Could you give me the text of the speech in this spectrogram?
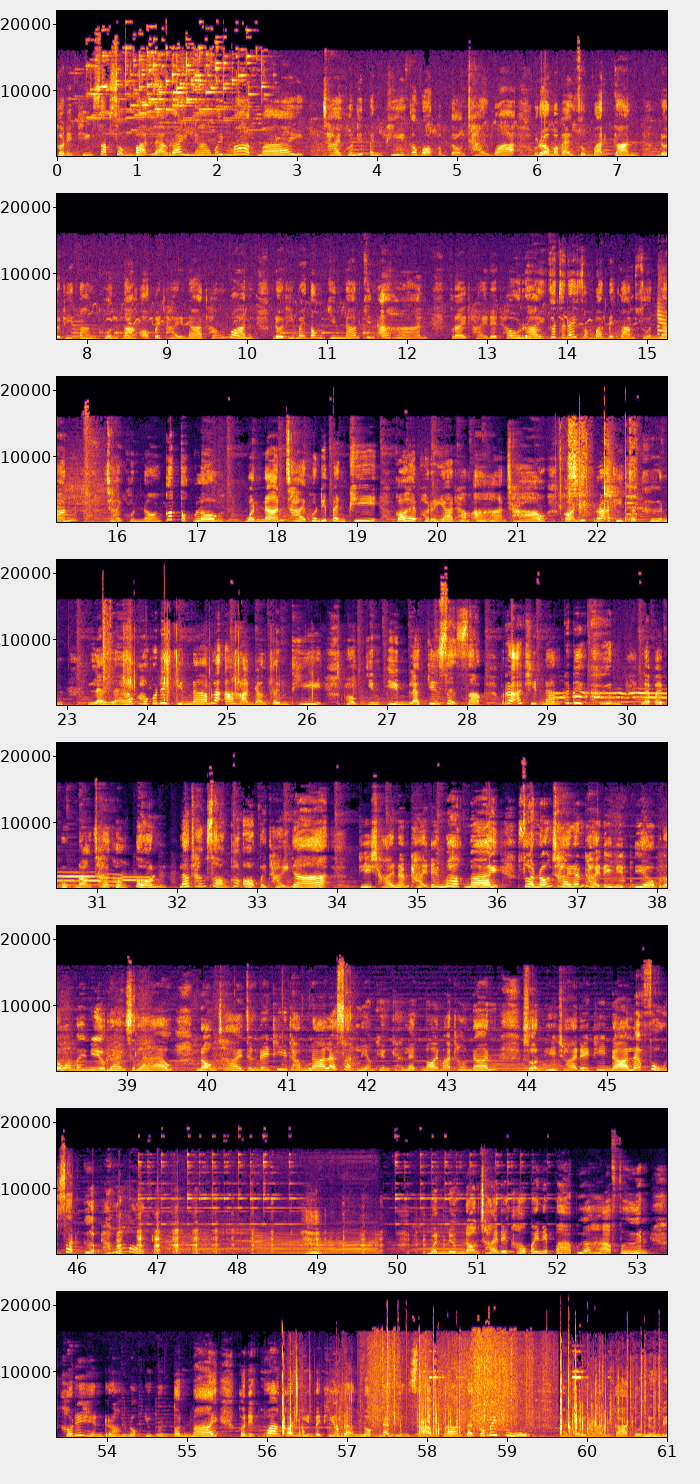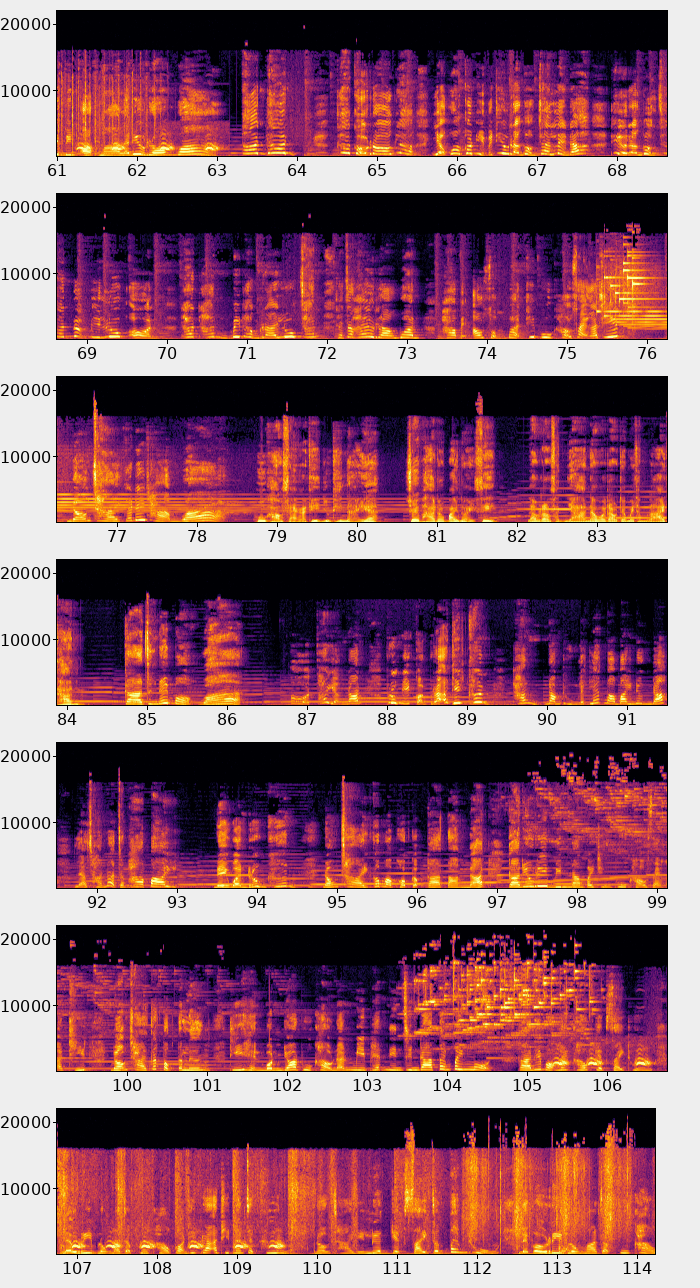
ก็ได้ทิ้งทรัพย์สมบัติและไร่นาไว้มากมาย ชายคนที่เป็นพี่ก็บอกกับน้องชายว่า เรามาแบ่งสมบัติกัน โดยที่ต่างคนต่างออกไปไถนาทั้งวัน โดยที่ไม่ต้องกินน้ำกินอาหาร ใครไถได้เท่าไรก็จะได้สมบัติไปตามส่วนนั้น ชายคนน้องก็ตกลง วันนั้นชายคนที่เป็นพี่ ก็ให้ภรรยาทำอาหารเช้า ก่อนที่พระอาทิตย์จะขึ้น และแล้วเขาก็ได้กินน้ำและอาหารอย่างเต็มที่ พอกินอิ่มและกินเสร็จสับ พระอาทิตย์นั้นก็ได้ขึ้น และไปปลุกน้องชายของตน แล้วทั้งสองก็ออกไปไถนาพี่ชายนั้นไถได้มากมาย ส่วนน้องชายนั้นไถได้นิดเดียว เพราะว่าไม่มีแรงซะแล้ว น้องชายจึงได้ที่ทำนาและสัตว์เลี้ยงเพียงแค่เล็กน้อยมาเท่านั้น ส่วนพี่ชายได้ที่นาและฝูงสัตว์เกือบทั้งหมด วันหนึ่งน้องชายได้เข้าไปในป่าเพื่อหาฟืน เขาได้เห็นรังนกอยู่บนต้นไม้ ก็ได้คว้างก้อนหินไปที่รังนกนั้นถึงสามครั้งแต่ก็ไม่ถูก ทันใดนั้นกาตัวหนึ่งได้บินออกมาและได้ร้องว่าท่านท่านข้าขอร้องล่ะ อย่าคว้างก้อนหินไปที่รังของฉันเลยนะ ที่รังของฉันน่ะมีลูกอ่อน ถ้าท่านไม่ทำร้ายลูกฉัน ฉันจะให้รางวัล พาไปเอาสมบัติที่ภูเขาแสงอาทิตย์ น้องชายก็ได้ถามว่า ภูเขาแสงอาทิตย์อยู่ที่ไหนอะช่วยพาเราไปหน่อยสิ แล้วเราสัญญานะว่าเราจะไม่ทำร้ายท่าน กาจึงได้บอกว่าเออถ้าอย่างนั้นพรุ่งนี้ก่อนพระอาทิตย์ขึ้น ท่านนำถุงเล็กๆมาใบหนึ่งนะ แล้วฉันอาจจะพาไป ในวันรุ่งขึ้น น้องชายก็มาพบกับกาตามนัด กาได้รีบบินนำไปถึงภูเขาแสงอาทิตย์ น้องชายก็ตกตะลึง ที่เห็นบนยอดภูเขานั้นมีเพชรนินจินดาเต็มไปหมดาได้บอกให้เขาเก็บใส่ถุง แล้วรีบลงมาจากภูเขาก่อนที่พระอาทิตย์นั้นจะขึ้น น้องชายได้เลือกเก็บใส่จนเต็มถุง แล้วก็รีบลงมาจากภูเขา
